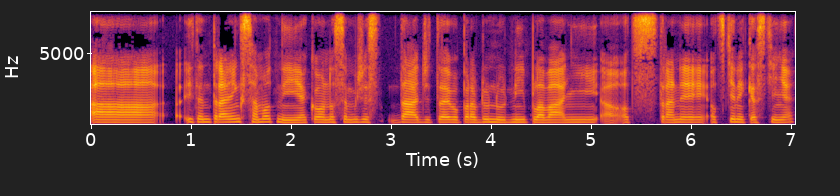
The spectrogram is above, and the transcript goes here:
A i ten trénink samotný, jako ono se může dát, že to je opravdu nudný plavání od strany, od stěny ke stěně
